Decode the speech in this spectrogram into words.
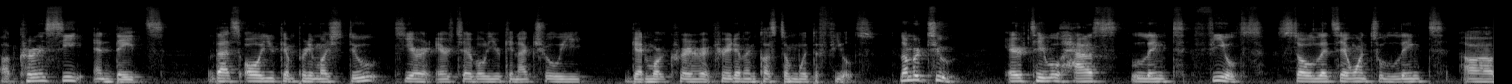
uh, currency and dates. That's all you can pretty much do. Here in airtable you can actually get more creative and custom with the fields. Number two airtable has linked fields. So let's say i want to link uh,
